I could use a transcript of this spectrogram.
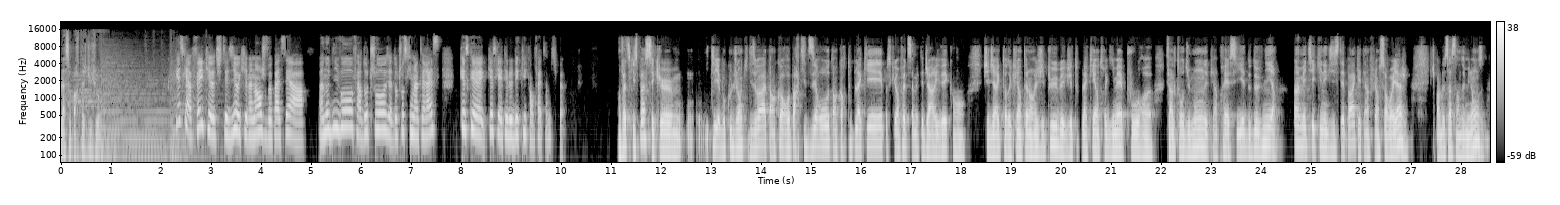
place au partage du jour. Qu'est-ce qui a fait que tu t'es dit, OK, maintenant, je veux passer à un autre niveau, faire d'autres choses, il y a d'autres choses qui m'intéressent? Qu'est-ce que, qu'est-ce qui a été le déclic, en fait, un petit peu? En fait, ce qui se passe, c'est que tu sais, il y a beaucoup de gens qui disent "Ah, t'as encore reparti de zéro, t'as encore tout plaqué", parce qu'en fait, ça m'était déjà arrivé quand j'étais directeur de clientèle en régie pub et que j'ai tout plaqué entre guillemets pour euh, faire le tour du monde et puis après essayer de devenir un métier qui n'existait pas, qui était influenceur voyage. Je parle de ça, c'est en 2011.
